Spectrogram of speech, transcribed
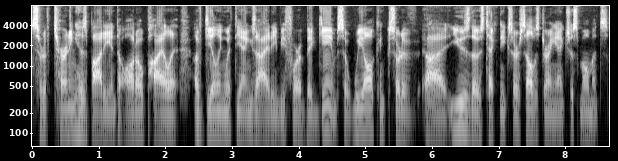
sort of turning his body into autopilot of dealing with the anxiety before a big game. So we all can sort of uh, use those techniques ourselves during anxious moments.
